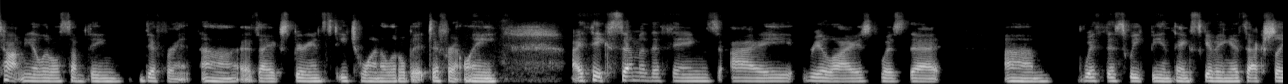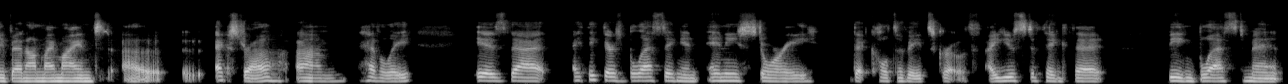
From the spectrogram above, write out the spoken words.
taught me a little something different uh, as I experienced each one a little bit differently. I think some of the things I realized was that um, with this week being Thanksgiving, it's actually been on my mind uh, extra um, heavily. Is that I think there's blessing in any story that cultivates growth. I used to think that being blessed meant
